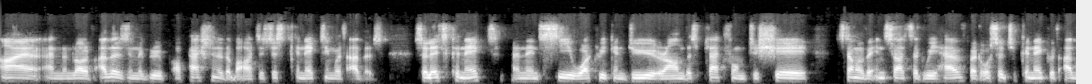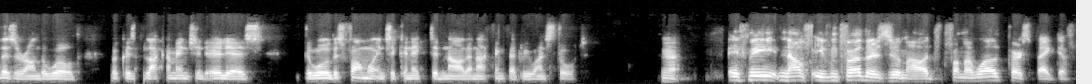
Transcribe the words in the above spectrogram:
I and a lot of others in the group are passionate about is just connecting with others. So let's connect and then see what we can do around this platform to share some of the insights that we have, but also to connect with others around the world. Because, like I mentioned earlier, the world is far more interconnected now than I think that we once thought. Yeah. If we now even further zoom out from a world perspective,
